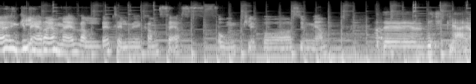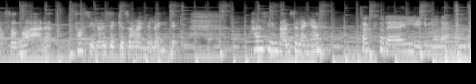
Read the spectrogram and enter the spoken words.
gleder jeg meg veldig til vi kan ses ordentlig på Zoom igjen. Det virkelig er jeg også. Nå er det sannsynligvis ikke så veldig lenge til. Ha en fin dag så lenge. Takk for det, i like måte.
